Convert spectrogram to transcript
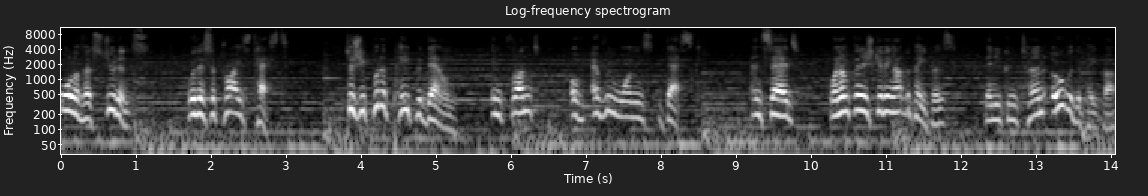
all of her students with a surprise test. So she put a paper down in front of everyone's desk and said, when I'm finished giving out the papers, then you can turn over the paper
